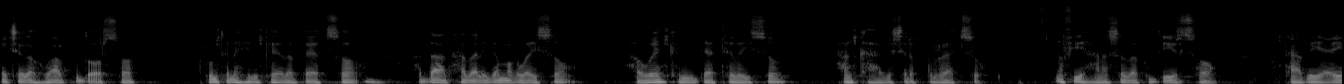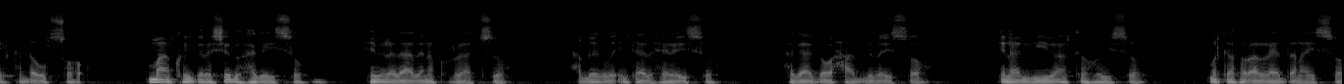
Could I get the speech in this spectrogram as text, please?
rajada hubaal ku doorso runtana hilinkeeda beegso haddaad hadal iga maqlayso haweenka midaad tabayso hankaaga sharaf ku raadso naf iyo hanashada ku diirso hantaaqiya ciil ka dhowrso maankoy garashadu hagayso himiladaadana ku raadso xaqiiqda intaad helayso hagaaga waxaad bidayso inaad liibaan ka hoyso markaad hor alleedanayso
